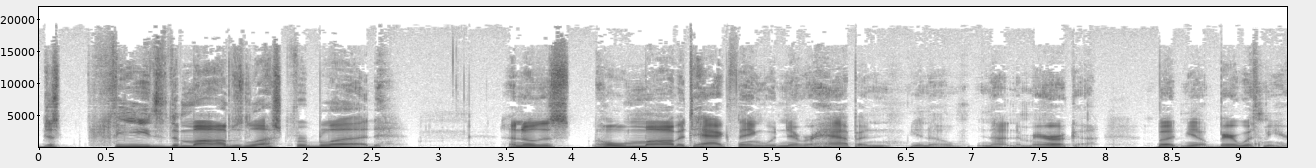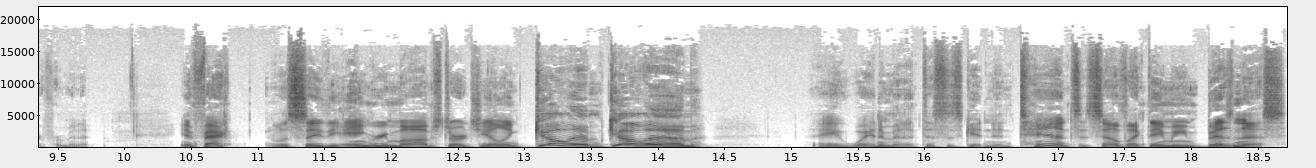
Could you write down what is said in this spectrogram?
just feeds the mob's lust for blood. I know this whole mob attack thing would never happen, you know, not in America. But, you know, bear with me here for a minute. In fact, let's say the angry mob starts yelling, Kill him! Kill him! Hey, wait a minute. This is getting intense. It sounds like they mean business.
